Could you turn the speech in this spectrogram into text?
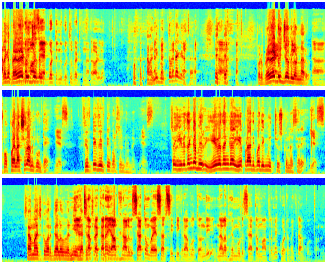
అలాగే ప్రైవేట్ ఉద్యోగులు ఎగ్గొట్టింది గుర్తు పెట్టుకున్నారా వాళ్ళు? అవన్నీ గుర్తుంటాయి కదా సార్. ఇప్పుడు ప్రైవేట్ ఉద్యోగులు ఉన్నారు. ముప్పై లక్షలు అనుకుంటే ఫిఫ్టీ ఫిఫ్టీ పర్సెంట్ ఉన్నాయి. సో ఈ విధంగా మీరు ఏ విధంగా ఏ ప్రాతిపదిక మీద చూసుకున్నా సరే సామాజిక వర్గాలు అంచనా ప్రకారం యాభై నాలుగు శాతం వైఎస్ఆర్సీపీకి రాబోతోంది నలభై మూడు శాతం మాత్రమే కూటమికి రాబోతోంది.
